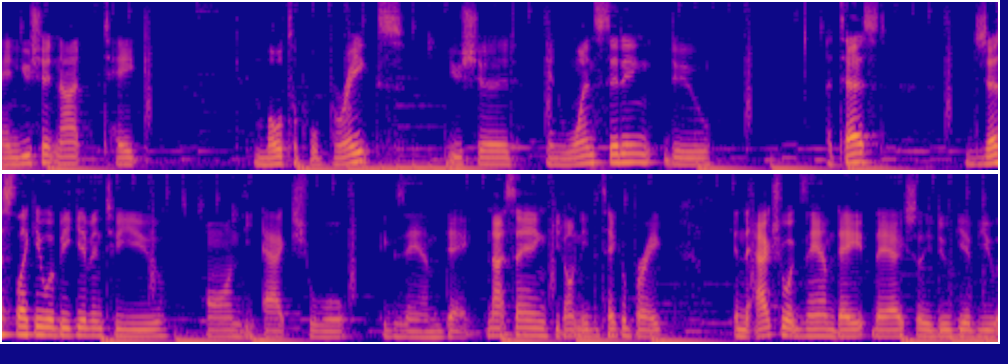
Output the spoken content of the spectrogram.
And you should not take multiple breaks. You should, in one sitting, do a test just like it would be given to you on the actual exam day. Not saying you don't need to take a break. In the actual exam date, they actually do give you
